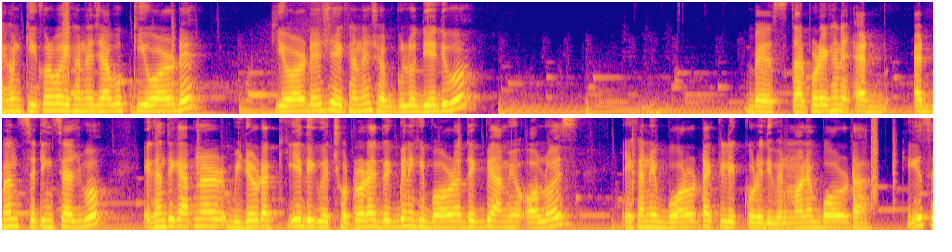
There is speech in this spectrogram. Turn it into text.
এখন কি করব? এখানে যাব কিওয়ার্ডে কিওয়ার্ডে এসে এখানে সবগুলো দিয়ে দিব। ব্যাস, তারপরে এখানে অ্যাডভান্স সেটিংসে আসব। এখান থেকে আপনার ভিডিওটা কে দেখবে? ছোটরা দেখবে নাকি বড়রা দেখবে? আমি অলওয়েজ এখানে বড়টা ক্লিক করে দিবেন মানে বড়টা, ঠিক আছে?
